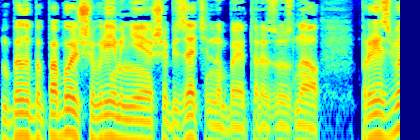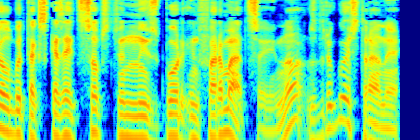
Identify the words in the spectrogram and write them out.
Было бы побольше времени, Эш обязательно бы это разузнал. Произвел бы, так сказать, собственный сбор информации. Но, с другой стороны,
